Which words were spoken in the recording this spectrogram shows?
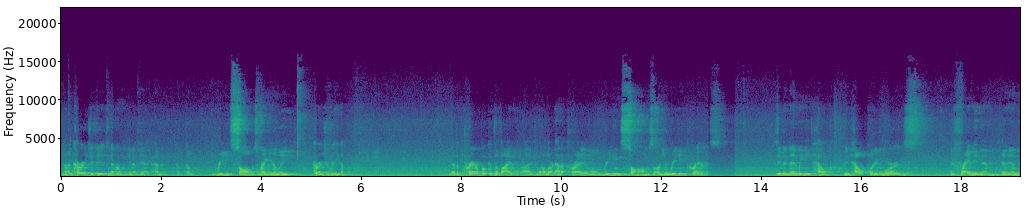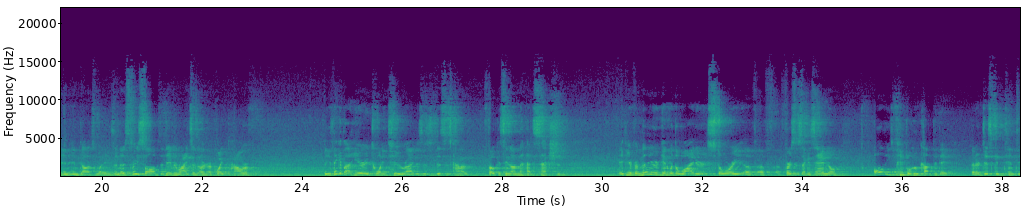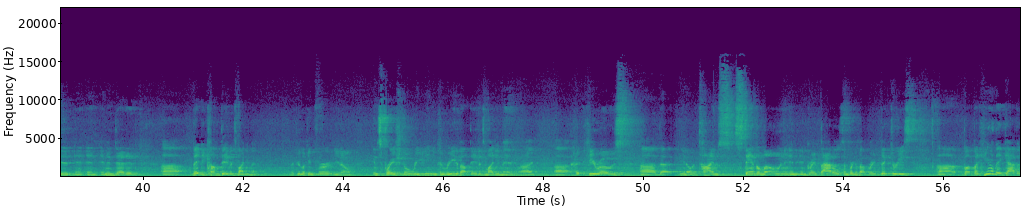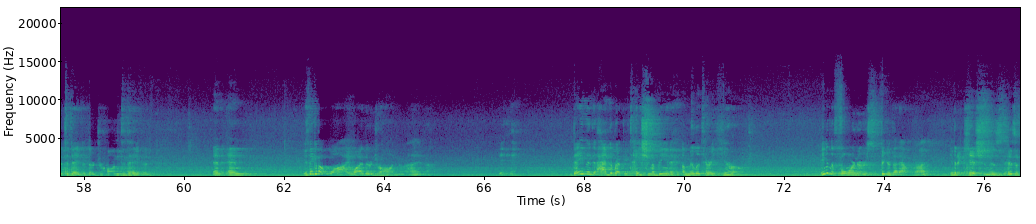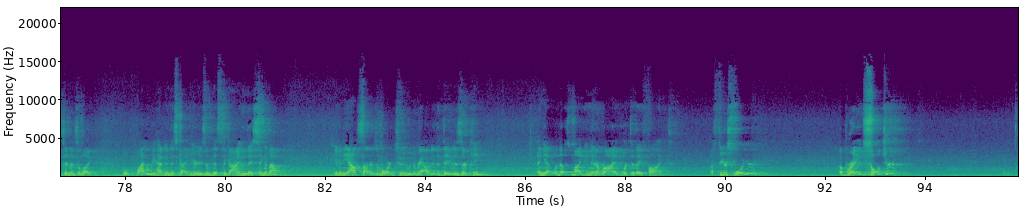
And I encourage you, if you, never, you know, if you haven't, don't, don't read Psalms regularly, encourage you to read them. They're the prayer book of the Bible, right? If you want to learn how to pray, well, reading Psalms or you're reading prayers. Because even then, we need help. We need help putting words and framing them in, in, in God's ways. And those three Psalms that David writes are, are quite powerful. But you think about here in 22, right? This is, this is kind of focusing on that section. If you're familiar again with the wider story of, of, 1st and 2nd Samuel, all these people who come to David that are discontented and, and, and indebted, uh, they become David's mighty men. And if you're looking for, you know, inspirational reading. You can read about David's mighty men, right? Uh, heroes uh, that, you know, at times stand alone in, in great battles and bring about great victories. Uh, but, but here they gather to David. They're drawn to David. And, and you think about why, why they're drawn, right? It, David had the reputation of being a, a military hero. Even the foreigners figured that out, right? Even Achish and his, his attendants are like, well, why are we having this guy here? Isn't this the guy who they sing about? Even the outsiders are more in tune with the reality that David is their king. And yet, when those mighty men arrive, what do they find? A fierce warrior? A brave soldier?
